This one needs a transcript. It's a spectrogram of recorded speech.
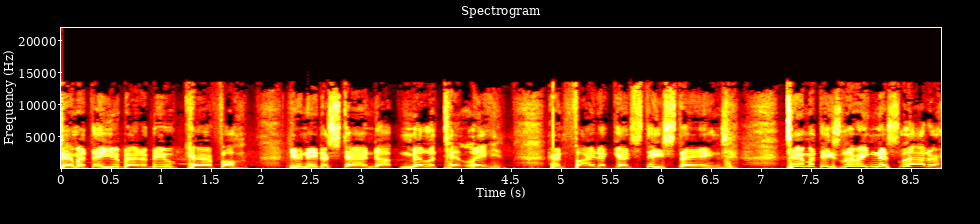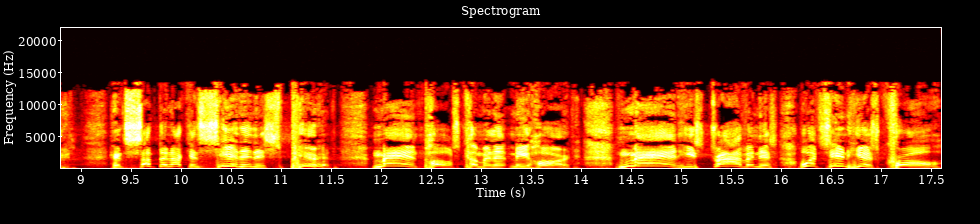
Timothy, you better be careful. You need to stand up militantly and fight against these things. Timothy's reading this letter and something I can see it in his spirit. Man, Paul's coming at me hard. Man, he's driving this. What's in his crawl?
